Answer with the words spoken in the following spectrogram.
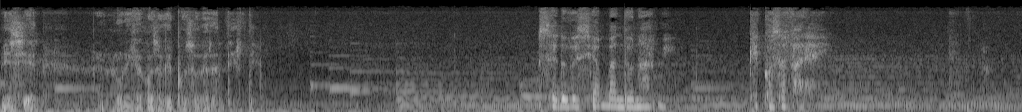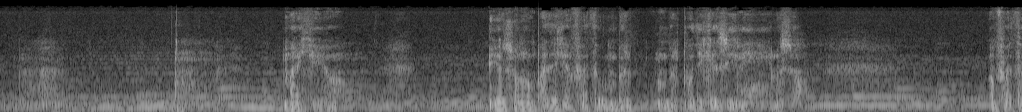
Insieme. L'unica cosa che posso garantirti. Se dovessi abbandonarmi, che cosa farei? Mike, io... Io sono un padre che ha fatto un bel, un bel po' di casini, lo so. Ho fatto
